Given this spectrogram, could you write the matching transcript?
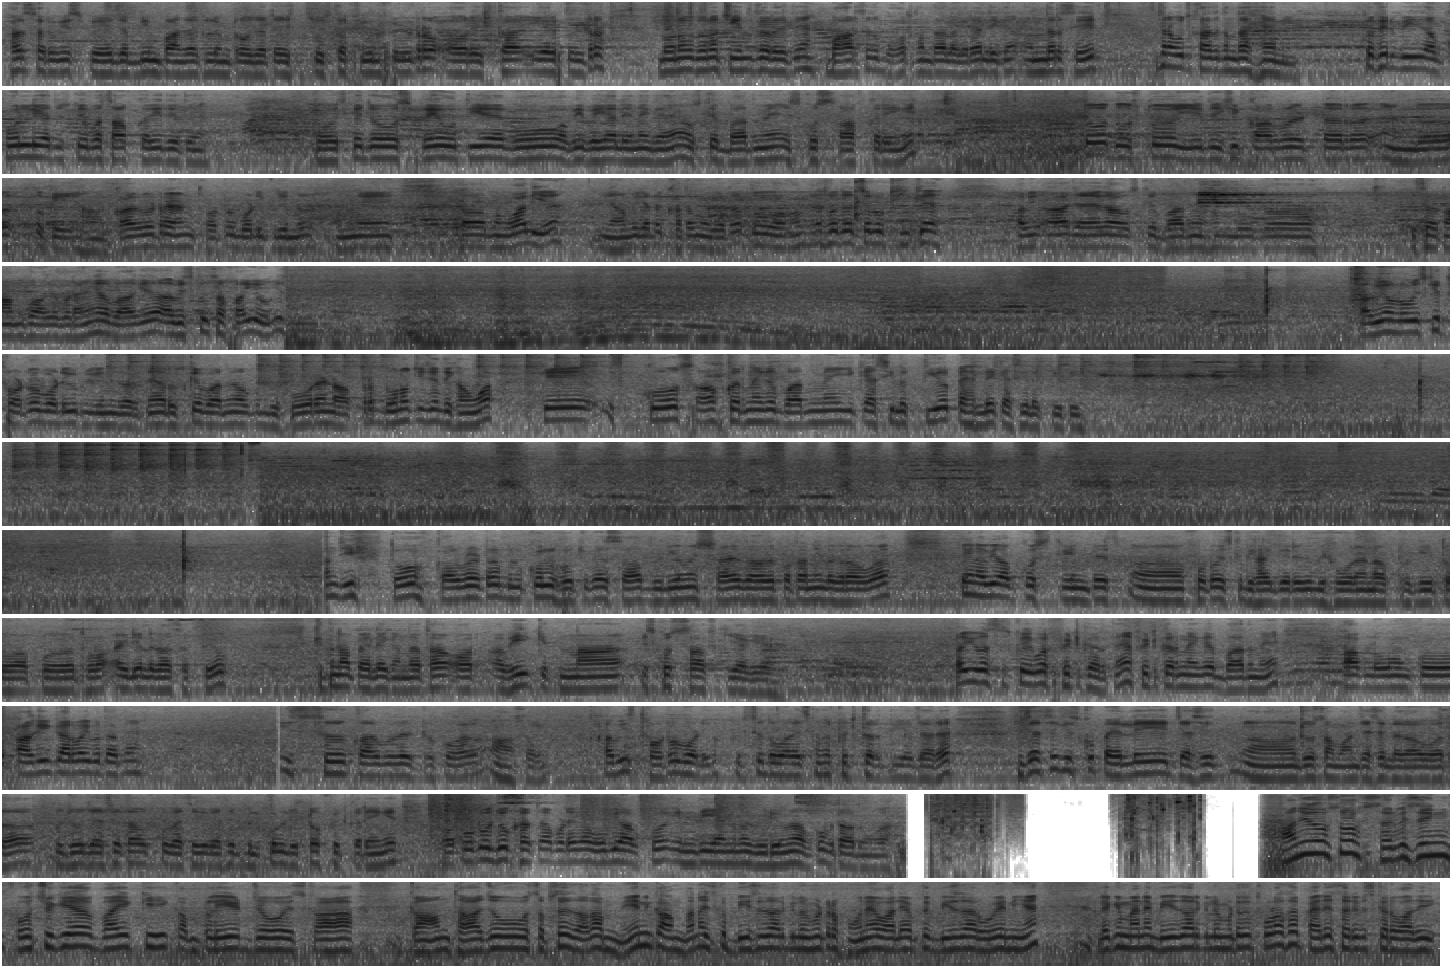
हर सर्विस पे जब भी हम पाँच हज़ार किलोमीटर हो जाते हैं तो इसका फ्यूल फ़िल्टर और इसका एयर फ़िल्टर दोनों के दोनों चेंज कर देते हैं। बाहर से तो बहुत गंदा लग रहा है, लेकिन अंदर से इतना कुछ खास गंदा है नहीं। तो फिर भी अब खोल लिया तो एक बार साफ़ कर ही देते हैं। तो इसके जो स्प्रे होती है, वो अभी भैया लेने गए हैं, उसके बाद में इसको साफ़ करेंगे। तो दोस्तों, ये देखिए कार्बोरेटर एंड ओके हाँ carburettor and throttle body cleaner हमने मंगवा लिया यहाँ पे क्या था, ख़त्म हो गया था। तो हमने सोचा, चलो ठीक है, अभी आ जाएगा, उसके बाद में हम लोग इसका काम को आगे बढ़ाएँगे। अब आ गया अब इसकी सफ़ाई होगी। अभी हम लोग इसकी थ्रोटल बॉडी को क्लीन करते हैं और उसके बाद में आपको बिफोर एंड आफ्टर दोनों चीज़ें दिखाऊँगा कि इसको साफ़ करने के बाद में ये कैसी लगती है और पहले कैसी लगती थी। हाँ जी तो कार्बोरेटर बिल्कुल हो चुका है साफ़। वीडियो में शायद ज़्यादा पता नहीं लग रहा होगा। लेकिन अभी आपको स्क्रीन पे फ़ोटो इसकी दिखाई दे रही होगी बिफोर एंड आफ्टर की तो आप थोड़ा आइडिया लगा सकते हो कितना पहले गंदा था और अभी कितना इसको साफ़ किया गया है। अभी बस इसको एक बार फिट करते हैं। फिट करने के बाद में आप लोगों को आगे की कार्रवाई बताते हैं। इस कार्बोरेटर को हाँ सॉरी अब इस थ्रोटल बॉडी को फिर से दोबारा इसके अंदर फिट कर दिया जा रहा है। जैसे कि इसको पहले जैसे जो सामान जैसे लगा हुआ था तो जो जैसे था उसको वैसे कि वैसे बिल्कुल डिटो फिट करेंगे। और टोटल जो खर्चा पड़ेगा वो भी आपको इन दी एंड में वीडियो में आपको बता दूँगा। हाँ जी दोस्तों सर्विसिंग हो चुकी है। बाइक की कंप्लीट जो इसका काम था, जो सबसे ज़्यादा मेन काम था ना, इसका बीस हज़ार किलोमीटर होने वाले अब तक बीस हज़ार हुए नहीं है, लेकिन मैंने बीस हज़ार किलोमीटर से थोड़ा सा पहले सर्विस करवा दी।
